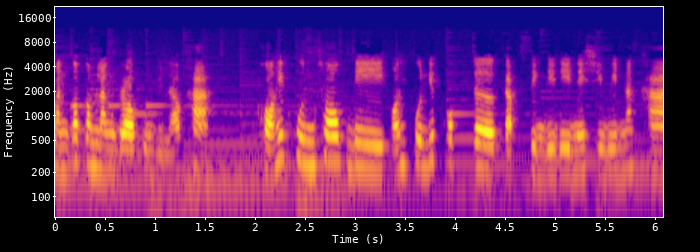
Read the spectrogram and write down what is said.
มันก็กำลังรอคุณอยู่แล้วค่ะ ขอให้คุณโชคดี ขอให้คุณได้พบเจอกับสิ่งดี ๆ ในชีวิตนะคะ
